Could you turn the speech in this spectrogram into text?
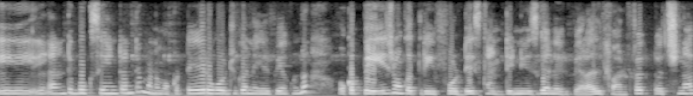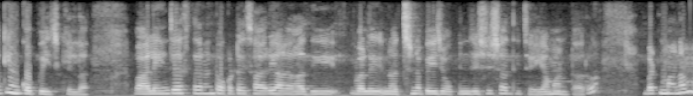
ఈ ఇలాంటి బుక్స్ ఏంటంటే మనం ఒకటే రోజుగా నేర్పించకుండా ఒక పేజ్ని ఒక త్రీ ఫోర్ డేస్ కంటిన్యూస్గా నేర్పించాలి అది పర్ఫెక్ట్ వచ్చినాక ఇంకో పేజ్కి వెళ్ళాలి. వాళ్ళు ఏం చేస్తారంటే ఒకటేసారి అది వాళ్ళు నచ్చిన పేజ్ ఓపెన్ చేసేసి అది చేయమంటారు. బట్ మనం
